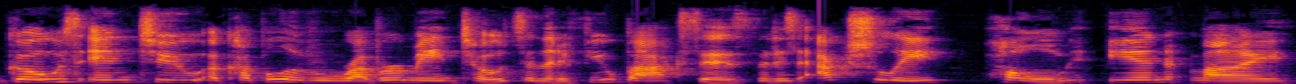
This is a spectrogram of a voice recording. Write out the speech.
goes into a couple of Rubbermaid totes and then a few boxes that is actually home in my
